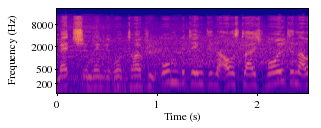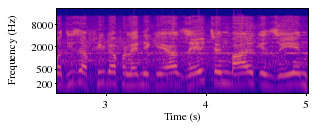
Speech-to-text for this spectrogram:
Match, in dem die Roten Teufel unbedingt den Ausgleich wollten. Aber dieser Fehler von Lendiger selten mal gesehen.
